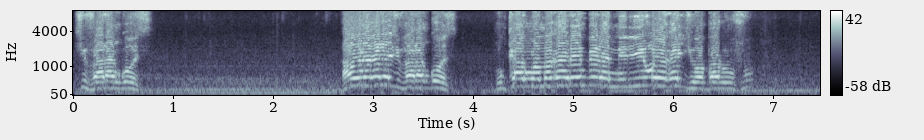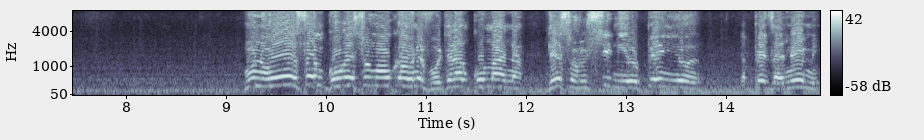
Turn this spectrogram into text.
chivharangozi hauna kana chivharangozi mukamwa makarembera miriwo yakadyiwa parufu. Munhu wose mugove sunuka une vhoti ramukomana ndesolushini yeupenyu iyoyo yapedza nemi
